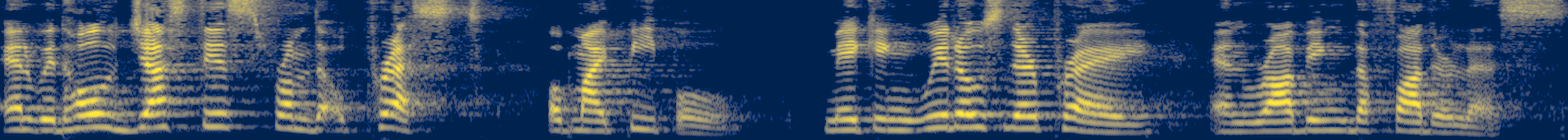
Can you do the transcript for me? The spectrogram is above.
and withhold justice from the oppressed of my people, making widows their prey and robbing the fatherless.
